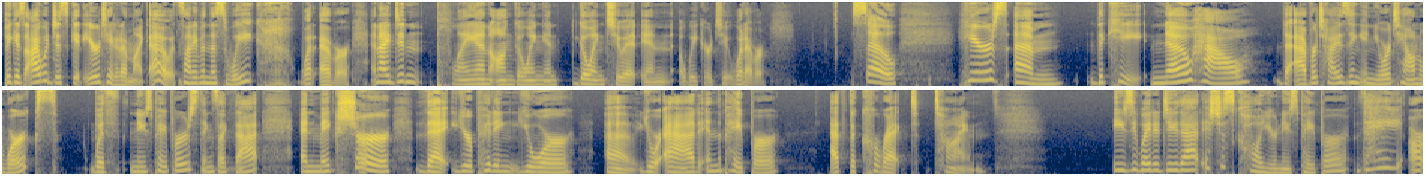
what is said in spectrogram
because I would just get irritated. I'm like, oh, it's not even this week? whatever. And I didn't plan on going and going to it in a week or two, whatever. So here's um the key know how the advertising in your town works with newspapers, things like that, and make sure that you're putting your uh, your ad in the paper at the correct time. Easy way to do that is just call your newspaper. They are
